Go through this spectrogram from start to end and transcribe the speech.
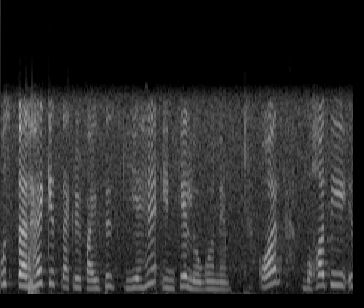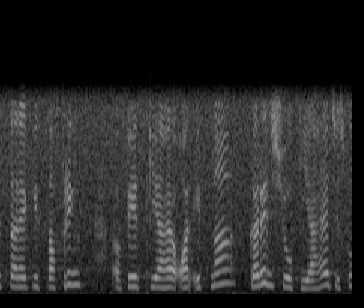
उस तरह के सेक्रीफाइसेस किए हैं इनके लोगों ने। और बहुत ही इस तरह की सफरिंग्स फेस किया है और इतना करेज शो किया है जिसको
